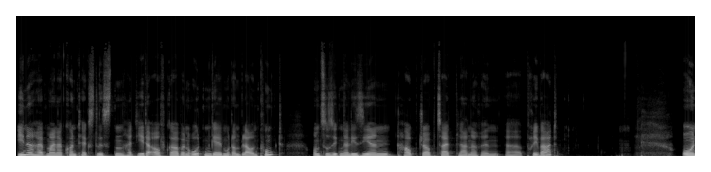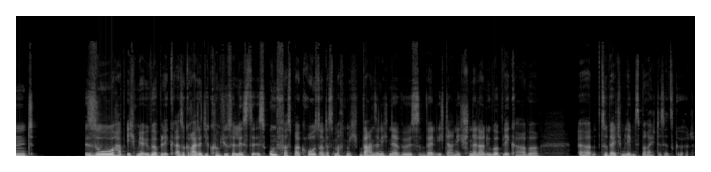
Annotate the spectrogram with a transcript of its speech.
innerhalb meiner Kontextlisten hat jede Aufgabe einen roten, gelben oder einen blauen Punkt, um zu signalisieren, Hauptjob, Zeitplanerin, äh, privat. Und so habe ich mehr Überblick. Also gerade die Computerliste ist unfassbar groß und das macht mich wahnsinnig nervös, wenn ich da nicht schneller einen Überblick habe, äh, zu welchem Lebensbereich das jetzt gehört.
